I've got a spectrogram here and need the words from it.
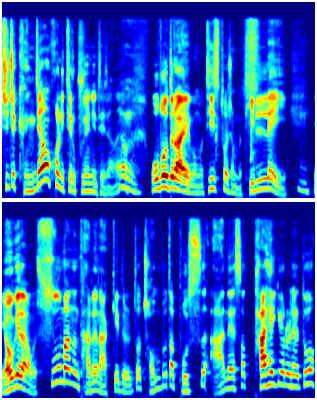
진짜 굉장한 quality로 구현이 되잖아요. 음. overdrive, 뭐 distortion, 뭐 delay 음. 여기다가 뭐 수많은 다른 악기들도 전부 다 보스 안에서 다 해결을 해도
